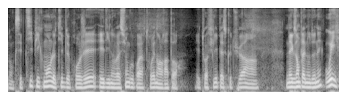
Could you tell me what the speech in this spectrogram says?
Donc c'est typiquement le type de projet et d'innovation que vous pourrez retrouver dans le rapport. Et toi Philippe, est-ce que tu as un, un exemple à nous donner? Oui,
